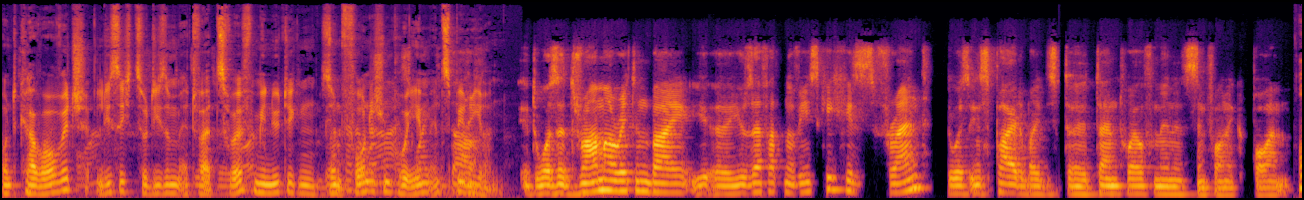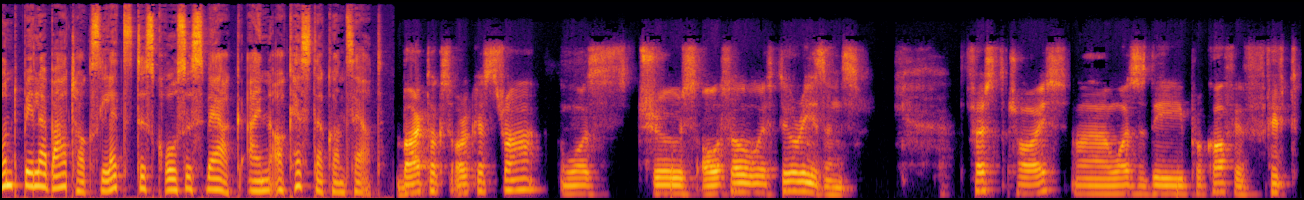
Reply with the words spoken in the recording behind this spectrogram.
und Karwowicz ließ sich zu diesem etwa zwölfminütigen symphonischen Poem inspirieren. It was a drama written by uh, Josefat Nowinski, his friend. He was inspired by this 10-12 uh, minute symphonic poem. Und Bela Bartoks letztes großes Werk, ein Orchesterkonzert. Bartok's orchestra was choose also with two reasons first choice uh, was the Prokofiev Fifth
